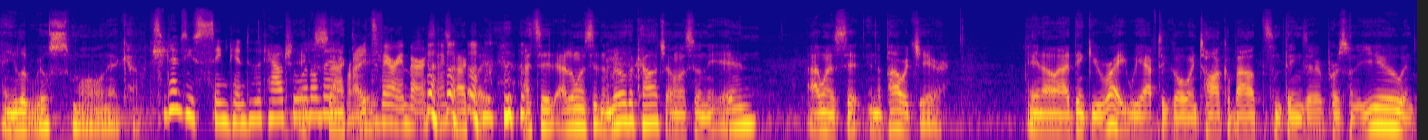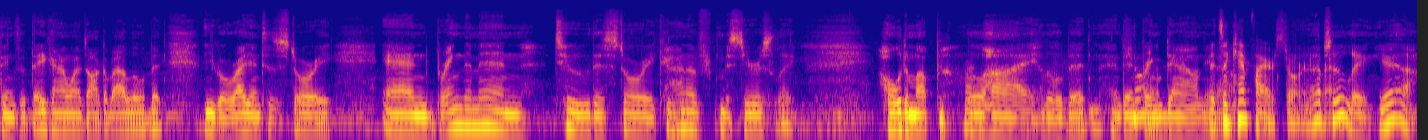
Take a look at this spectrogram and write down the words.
and you look real small on that couch. Sometimes you sink into the couch a little Exactly. bit. Right. It's very embarrassing. Exactly. I sit. I don't want to sit in the middle of the couch. I want to sit on the end. I want to sit in the power chair. You know, I think you're right. We have to go and talk about some things that are personal to you and things that they kind of want to talk about a little bit. Then you go right into the story and bring them in to this story kind mm-hmm. of mysteriously. Hold them up a little high, a little bit, and then Sure. bring them down. you It's a campfire story. right? Absolutely, yeah.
